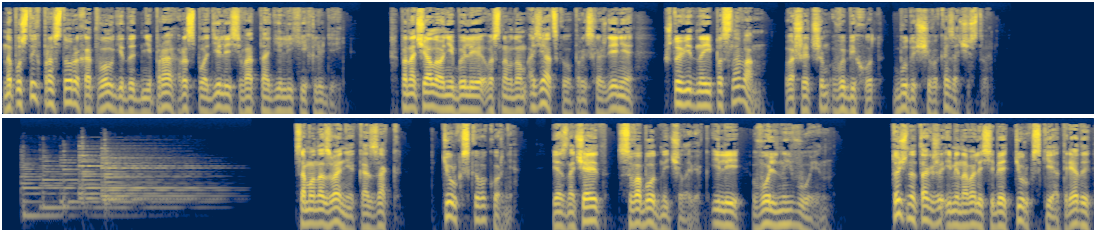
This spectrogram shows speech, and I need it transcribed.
на пустых просторах от Волги до Днепра расплодились в атаге лихих людей. Поначалу они были в основном азиатского происхождения, что видно и по словам, вошедшим в обиход будущего казачества. Само название «казак» тюркского корня и означает «свободный человек» или «вольный воин». Точно так же именовали себя тюркские отряды,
